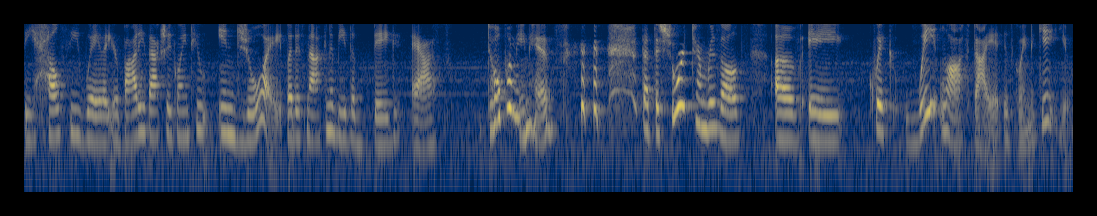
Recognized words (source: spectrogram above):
the healthy way that your body's actually going to enjoy, but it's not going to be the big ass dopamine hits that the short term results of a quick weight loss diet is going to get you.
